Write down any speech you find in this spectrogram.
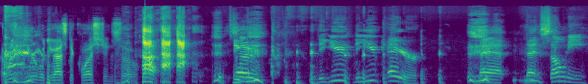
I wasn't here when you asked the question, so So, do you do you care that that Sony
